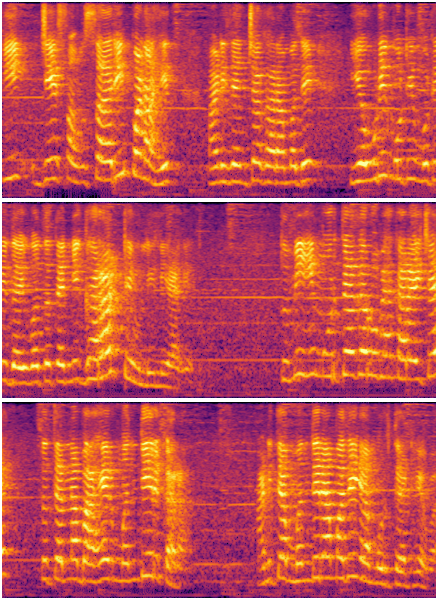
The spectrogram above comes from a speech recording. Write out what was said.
की जे संसारी पण आहेत आणि त्यांच्या घरामध्ये एवढी मोठी मोठी दैवत त्यांनी घरात ठेवलेली आहेत? तुम्ही ही मूर्त्या जर उभ्या करायच्या तर त्यांना बाहेर मंदिर करा आणि त्या मंदिरामध्ये या मूर्त्या ठेवा.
